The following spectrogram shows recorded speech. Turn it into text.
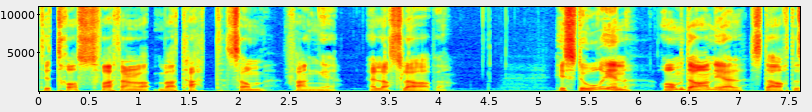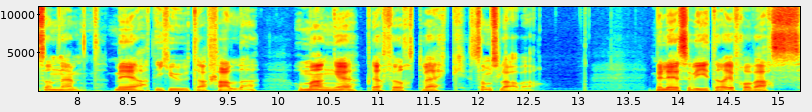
til tross for at han var tatt som fange eller slave. Historien om Daniel starter som nevnt med at Juda faller, og mange blir ført vekk som slaver. Vi leser videre fra vers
